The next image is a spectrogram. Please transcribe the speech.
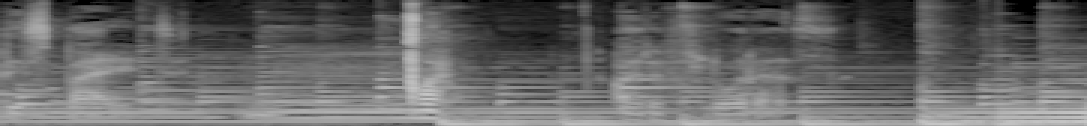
Bis bald. Eure Floras.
